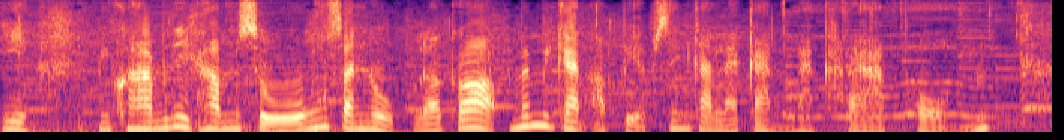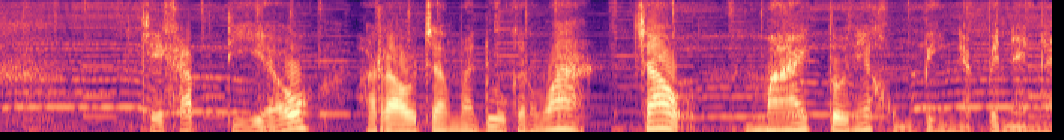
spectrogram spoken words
ที่มีความยุติธรรมสูงสนุก แล้วก็ไม่มีการเอาเปรียบซึ่งกันและกันนะครับผมโอเคครับ เดี๋ยวเราจะมาดูกันว่าเจ้าไม้ตัวนี้ของปิงเนี่ยเป็นยังไง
